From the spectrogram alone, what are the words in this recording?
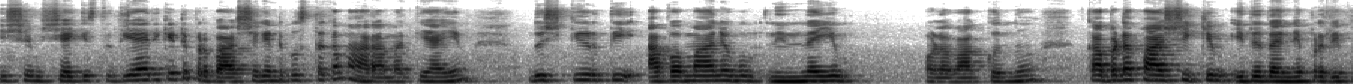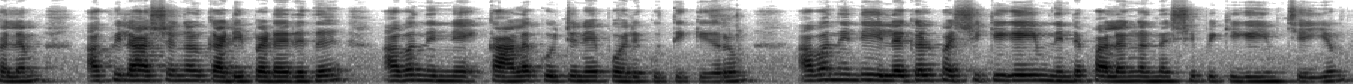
ഈശ്വമിശയ്ക്ക് സ്തുതിയായിരിക്കട്ടെ. പ്രഭാഷകന്റെ പുസ്തകം ആറാം അധ്യായം. ദുഷ്കീർത്തി അപമാനവും നിന്നയും ഉളവാക്കുന്നു. കപടഭാഷയ്ക്കും ഇത് തന്നെ പ്രതിഫലം. അഭിലാഷങ്ങൾക്ക് അടിപ്പെടരുത് അവ നിന്നെ കാളക്കൂറ്റിനെ പോലെ കുത്തിക്കീറും. അവ നിന്റെ ഇലകൾ ഭക്ഷിക്കുകയും നിന്റെ ഫലങ്ങൾ നശിപ്പിക്കുകയും ചെയ്യും.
